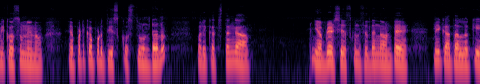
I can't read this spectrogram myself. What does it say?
మీకోసం నేను ఎప్పటికప్పుడు తీసుకొస్తూ ఉంటాను. మరి ఖచ్చితంగా ఈ అప్డేట్స్ చేసుకుని సిద్ధంగా ఉంటే మీ ఖాతాల్లోకి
